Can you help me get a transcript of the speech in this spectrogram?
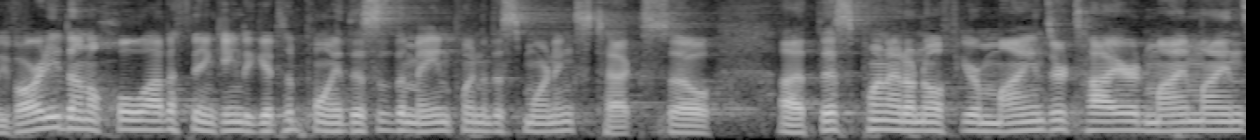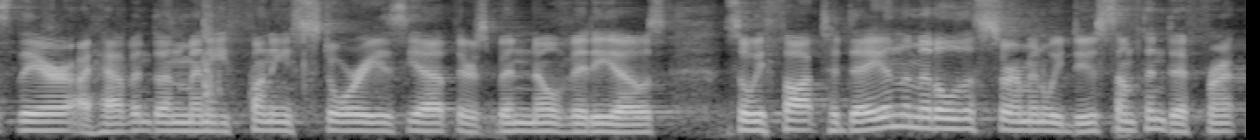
We've already done a whole lot of thinking to get to the point. This is the main point of this morning's text. So uh, at this point, I don't know if your minds are tired. My mind's there. I haven't done many funny stories yet. There's been no videos. So we thought today, in the middle of the sermon, we do something different.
